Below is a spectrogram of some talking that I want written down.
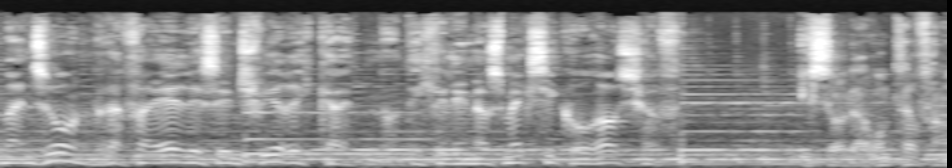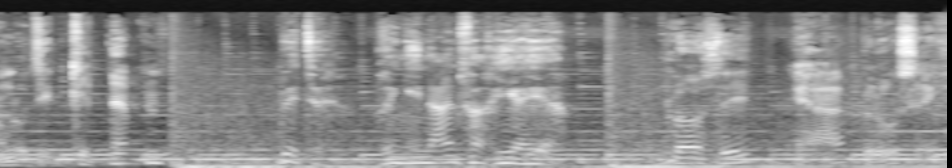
Mein Sohn, Raphael, ist in Schwierigkeiten und ich will ihn aus Mexiko rausschaffen. Ich soll da runterfahren und ihn kidnappen? Bitte, bring ihn einfach hierher. Bloß Sie? Ja, bloß ich.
